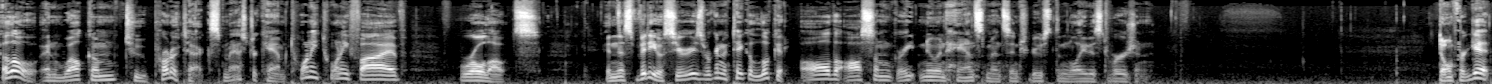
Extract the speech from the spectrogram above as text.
Hello and welcome to ProtoTek's Mastercam 2025 rollouts. In this video series, we're going to take a look at all the awesome, great new enhancements introduced in the latest version. Don't forget,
